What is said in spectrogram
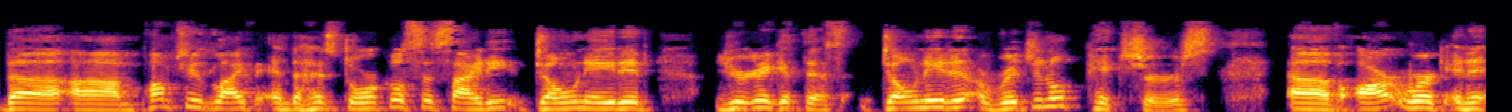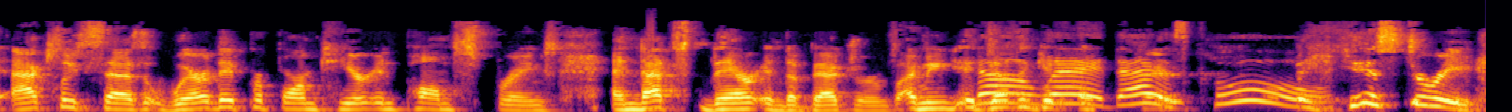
the um, Palm Springs Life and the Historical Society donated you're going to get this donated original pictures of artwork. And it actually says where they performed here in Palm Springs. And that's there in the bedrooms. I mean, it no doesn't get way. That is cool. the history.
